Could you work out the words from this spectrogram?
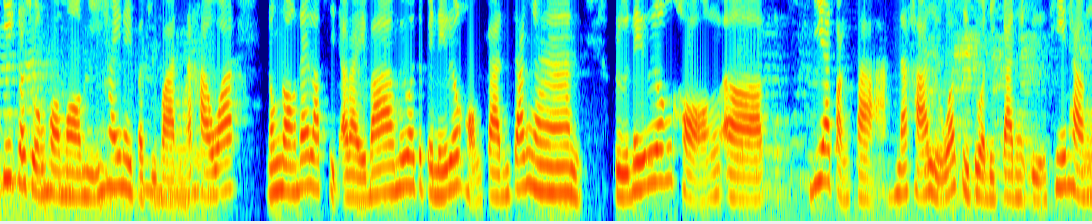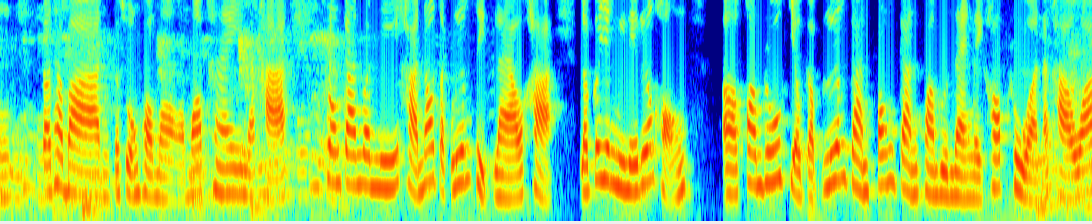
ที่กระทรวงพมมีให้ในปัจจุบันนะคะ ว่าน้องๆได้รับสิทธิ์อะไรบ้าง ไม่ว่าจะเป็นในเรื่องของการจ้างงาน หรือในเรื่องของ เบี้ยต่างๆนะคะ หรือว่าสิทธิสวัสดิการอื่นๆ ที่ทางรัฐบาลกระทรวงพมมอบให้นะคะ โครงการวันนี้ค่ะนอกจากเรื่องสิทธิ์แล้วค่ะ แล้วก็ยังมีในเรื่องของ ความรู้เกี่ยวกับเรื่องการป้องกันความรุนแรงในครอบครัวนะคะ ว่า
